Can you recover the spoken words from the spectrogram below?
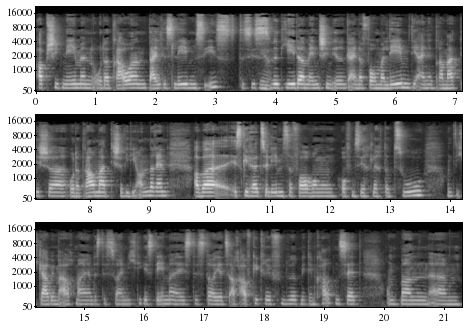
Abschied nehmen oder trauern Teil des Lebens ist. Das ist, ja. wird jeder Mensch in irgendeiner Form erleben, die einen dramatischer oder traumatischer wie die anderen. Aber es gehört zur Lebenserfahrung offensichtlich dazu. Und ich glaube eben auch, Marian, dass das so ein wichtiges Thema ist, das da jetzt auch aufgegriffen wird mit dem Kartenset und man, ähm,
